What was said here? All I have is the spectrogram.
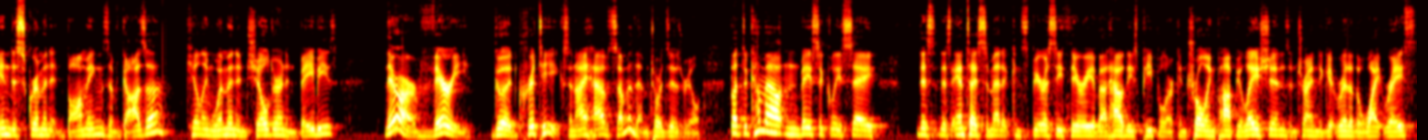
indiscriminate bombings of Gaza, killing women and children and babies. There are very good critiques, and I have some of them towards Israel. But to come out and basically say this this anti-Semitic conspiracy theory about how these people are controlling populations and trying to get rid of the white race,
